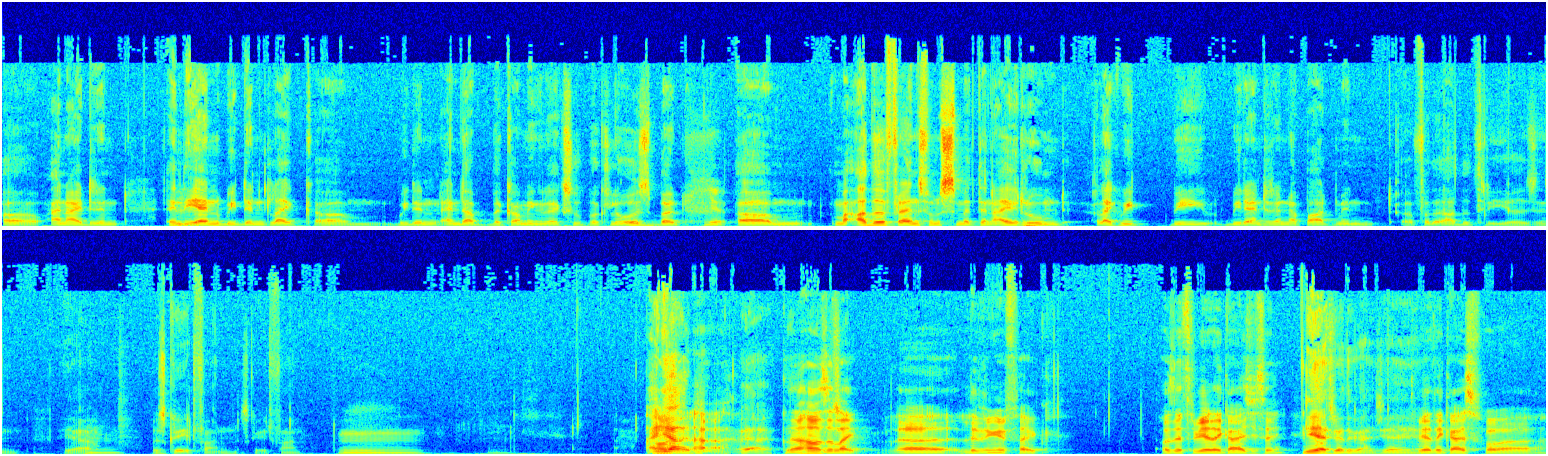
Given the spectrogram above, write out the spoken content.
uh, and I didn't. In the Mhm. end, we didn't like um, we didn't end up becoming like super close. But Yeah. um, my other friends from Smith and I roomed like we we we rented an apartment uh, for the other three years, and yeah, Mm. it was great fun. It was great fun. Mm. And yeah, it- uh, yeah. Now, for how's it like uh, living with like was it three other guys you say? Yeah, three other guys. Yeah, yeah. Three other guys for uh,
